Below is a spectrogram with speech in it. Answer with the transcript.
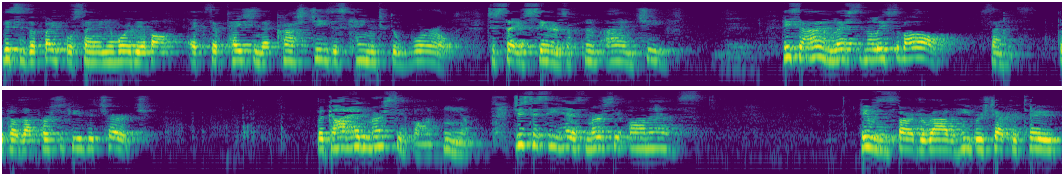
This is a faithful saying and worthy of all acceptation that Christ Jesus came into the world to save sinners, of whom I am chief. He said, I am less than the least of all saints because I persecuted the church. But God had mercy upon him, just as he has mercy upon us. He was inspired to write in Hebrews chapter 2,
